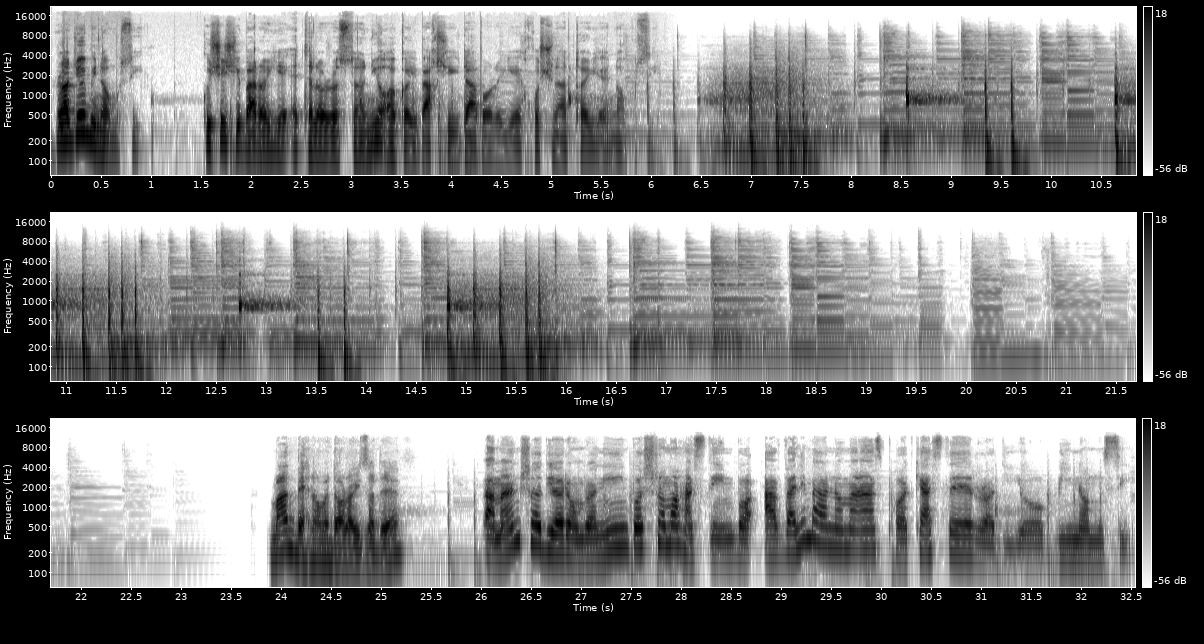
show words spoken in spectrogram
رادیو بیناموسی کوششی برای اطلاع رسانی و آگاهی بخشی درباره خشونت‌های ناموسی. من بهنام دارایی زاده و من شادیار عمرانی با شما هستیم با اولین برنامه از پادکست رادیو بیناموسی.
